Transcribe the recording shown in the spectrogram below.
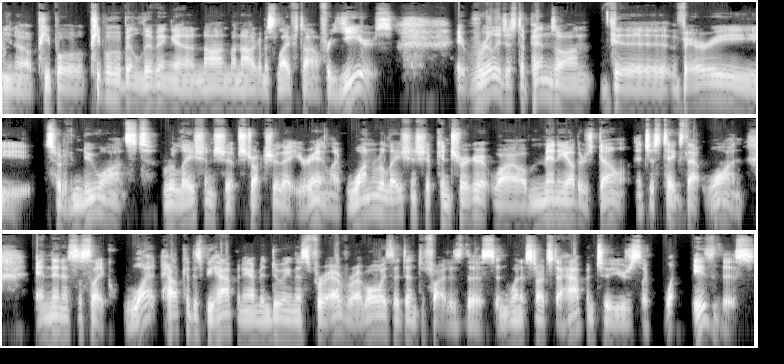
you know people people who've been living in a non-monogamous lifestyle for years it really just depends on the very sort of nuanced relationship structure that you're in. Like one relationship can trigger it while many others don't. It just takes that one. And then it's just like, what? How could this be happening? I've been doing this forever. I've always identified as this. And when it starts to happen to you, you're just like, what is this?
